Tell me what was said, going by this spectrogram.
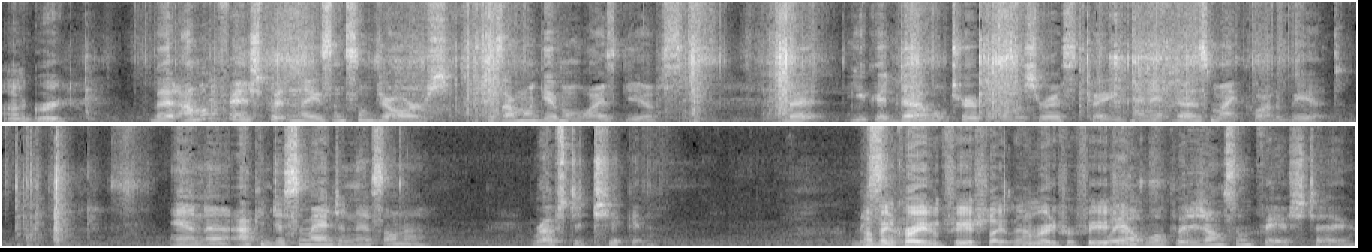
I agree. But I'm going to finish putting these in some jars because I'm going to give them away as gifts. But you could double, triple this recipe, and it does make quite a bit. And uh, I can just imagine this on a roasted chicken. I've been craving fish lately. I'm ready for fish. Well, I'm- we'll put it on some fish too.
